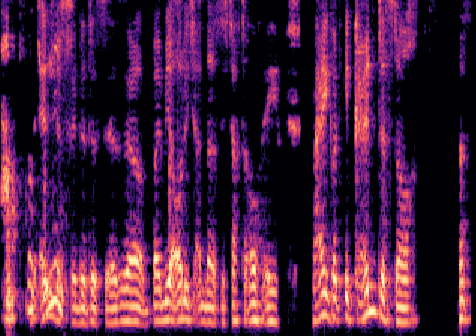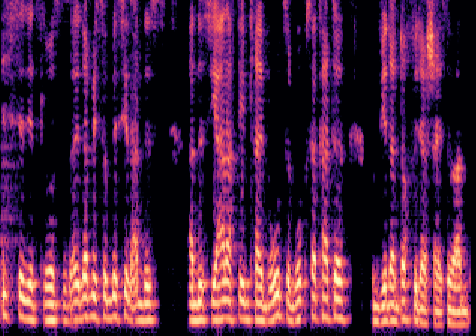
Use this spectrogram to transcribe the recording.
Absolut. ein Ende findet. Das ist ja bei mir auch nicht anders. Ich dachte auch, ey, mein Gott, ihr könnt es doch. Was ist denn jetzt los? Das erinnert mich so ein bisschen an das, an das Jahr, nachdem Talbot im Rucksack hatte und wir dann doch wieder scheiße waren.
